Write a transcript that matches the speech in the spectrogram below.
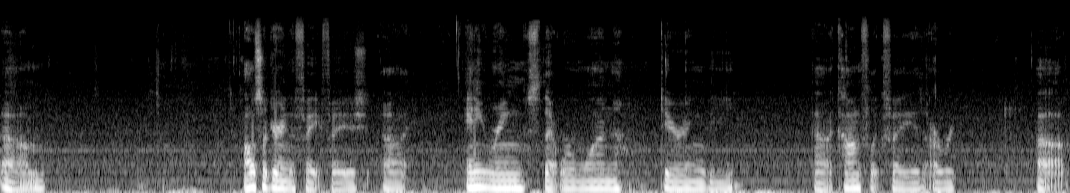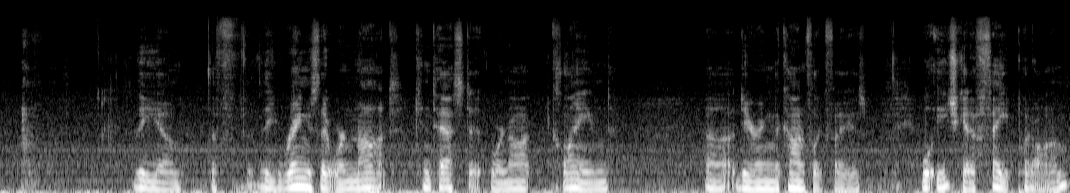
um, also during the fate phase, uh, any rings that were won during the uh, conflict phase are uh, the um, the the rings that were not contested were not claimed uh, during the conflict phase will each get a fate put on them,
